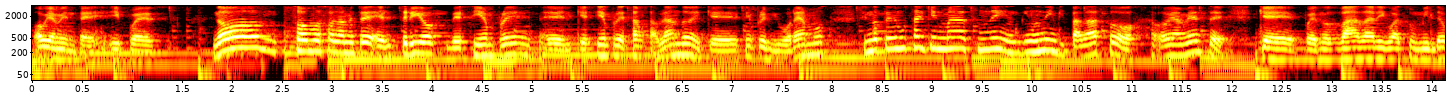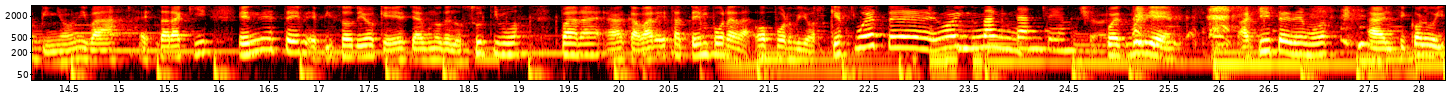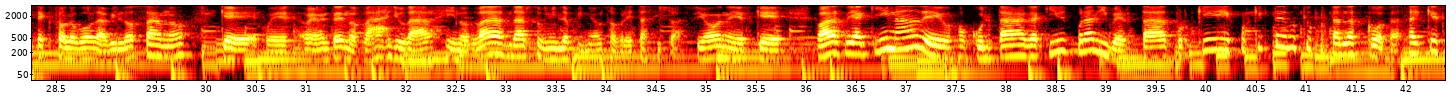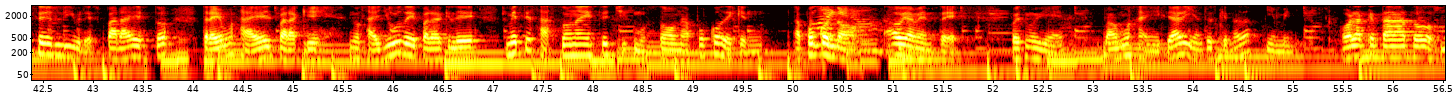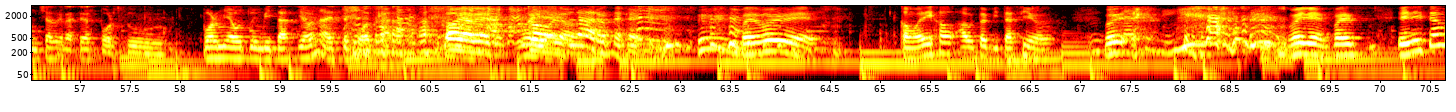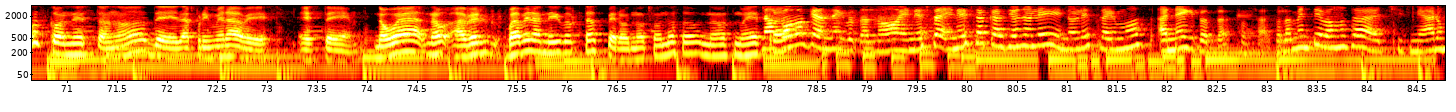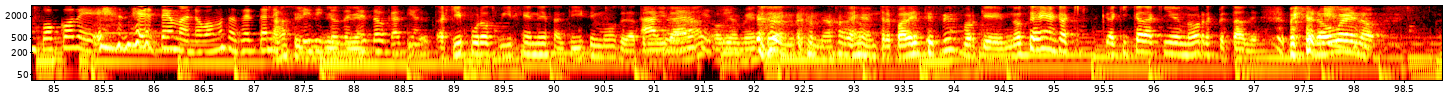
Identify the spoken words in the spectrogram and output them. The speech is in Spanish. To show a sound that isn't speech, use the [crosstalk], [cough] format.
Obviamente, y pues no somos solamente el trío de siempre, el que siempre estamos hablando, el que siempre vivoreamos, sino tenemos a alguien más, un, un invitadazo, obviamente, que pues nos va a dar igual su humilde opinión y va a estar aquí en este episodio que es ya uno de los últimos para acabar esta temporada. Oh por Dios, qué fuerte, ¡ay no! Impactante. Pues muy bien, aquí tenemos al psicólogo y sexólogo David Lozano, que pues obviamente nos va a ayudar y nos va a dar su humilde opinión sobre estas situaciones, que vas de aquí nada de ocultar, aquí pura libertad, ¿por qué? ¿Por qué tenemos que ocultar las cosas? Hay que ser libres. Para esto traemos a él para que nos ayude, para que le mete sazón a este chismosón, a poco de que a poco ¿Cómo de no? Obviamente. Pues muy bien, vamos a iniciar y antes que nada, bienvenido. Hola, ¿qué tal a todos? Muchas gracias por su por mi autoinvitación a este podcast. [laughs] Obviamente, Muy ¿cómo bien. no? Claro. Pues muy bien. Como dijo, autoinvitación. Muy, Claro que sí. [laughs] muy bien, pues iniciamos con esto, ¿no? De la primera vez. Este, no voy a, no, a ver, va a haber anécdotas, pero no son, no son, no es nuestra. No, ¿cómo que anécdotas? No, en esta, en esta ocasión no, le, no les traemos anécdotas, o sea, solamente vamos a chismear un poco de, [laughs] del tema, no vamos a ser tan Ah, sí, sí, sí, explícitos sí. en esta ocasión. Aquí puros vírgenes santísimos de la Ah, Trinidad, claro que sí. obviamente. [laughs] [laughs] Entre paréntesis, porque no sé, aquí, aquí cada quien, ¿no? Respetable. Pero bueno.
